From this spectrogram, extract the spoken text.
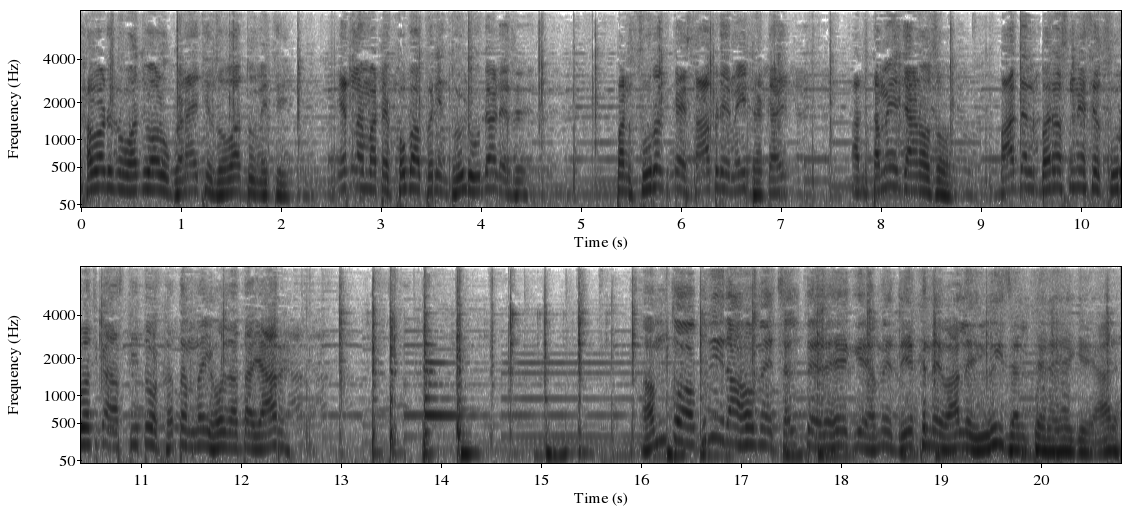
ખવડનું અંજવાળું ઘણાયથી જોવાતું નથી એટલા માટે ખોબા ભરીને ધૂળ ઉડાડે છે પણ સૂરજ કઈ સાબડે નહીં ઢકાય અને તમે જાણો છો બાદલ બરસને છે સૂરજ का अस्तित्व खत्म नहीं हो जाता यार हम तो अपनी राहों में चलते रहेंगे हमें देखने वाले यूं ही चलते रहेंगे यार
